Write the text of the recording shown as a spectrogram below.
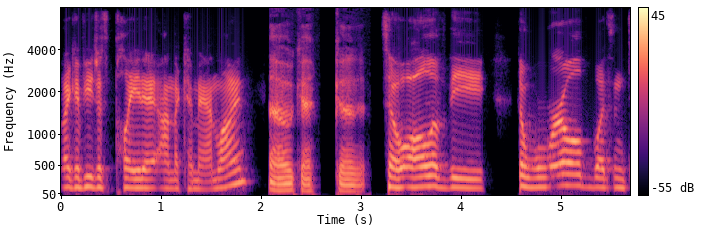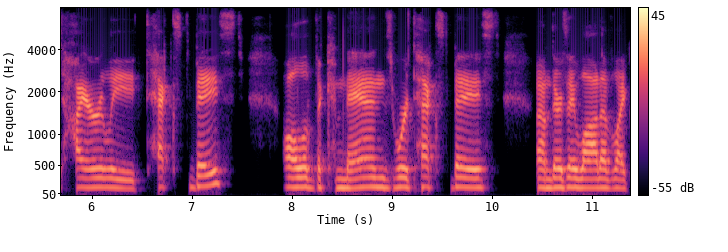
Like if you just played it on the command line. Oh, okay. Got it. So all of the the world was entirely text based. All of the commands were text based. Um, there's a lot of like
